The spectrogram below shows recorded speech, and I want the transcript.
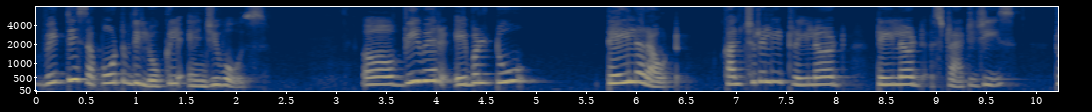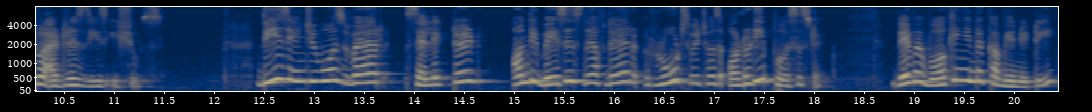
with the support of the local NGOs, uh, we were able to tailor out culturally tailored, tailored strategies to address these issues. These NGOs were selected on the basis of their roots, which was already persistent. They were working in the community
